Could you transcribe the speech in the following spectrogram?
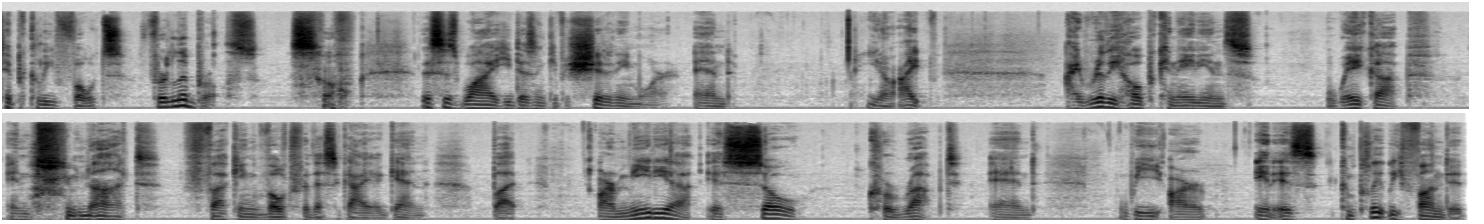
typically votes for liberals. So this is why he doesn't give a shit anymore. And you know, I I really hope Canadians wake up and do not fucking vote for this guy again. But our media is so corrupt and we are it is completely funded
